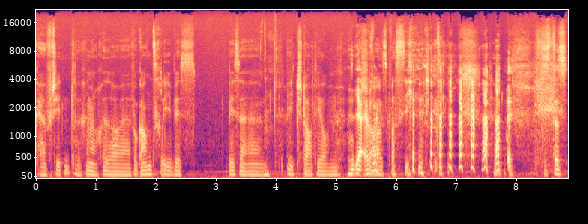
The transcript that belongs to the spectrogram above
gell, verschiedentlich. Wir machen da äh, von ganz klein bis, bis äh, ins Stadion. Ja, schon alles passiert. Das,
